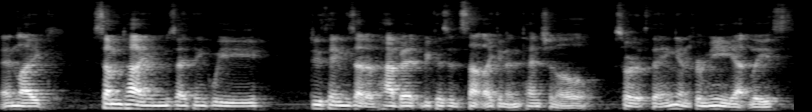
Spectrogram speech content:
and like sometimes I think we do things out of habit because it's not like an intentional sort of thing, and for me at least,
